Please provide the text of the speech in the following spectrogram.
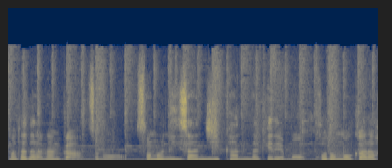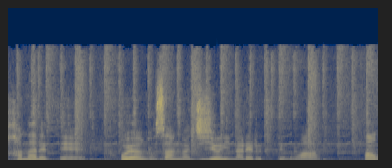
まあ、ただなんかそのその23時間だけでも子供から離れて親御さんが自由になれるっていうのは、まあ、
